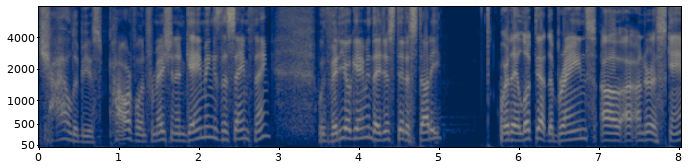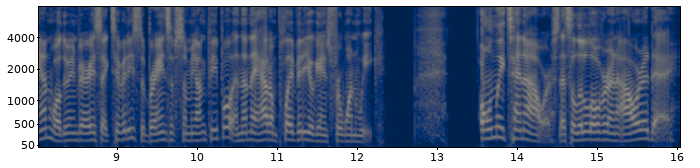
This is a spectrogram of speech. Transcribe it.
child abuse, powerful information. And gaming is the same thing. With video gaming, they just did a study where they looked at the brains uh, uh, under a scan while doing various activities, the brains of some young people, and then they had them play video games for one week. Only 10 hours. That's a little over an hour a day.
